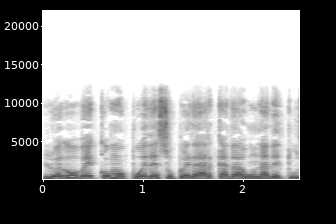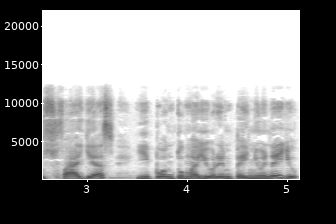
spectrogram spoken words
Luego ve cómo puedes superar cada una de tus fallas y pon tu mayor empeño en ello.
